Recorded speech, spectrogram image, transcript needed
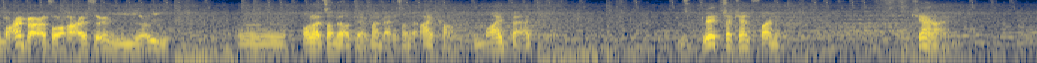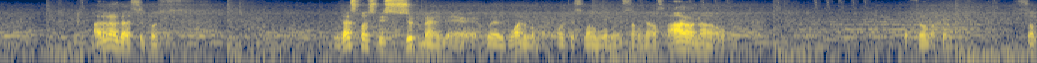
my bad for high thing. Uh, oh no, it's on the okay. My bad. It's on the icon. My bad. This bitch, I can't find it. Can I? I don't know if that's supposed to... Is that supposed to be Superman there with one Woman? Or just one Woman with someone else? I don't know. It feels like it. So,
